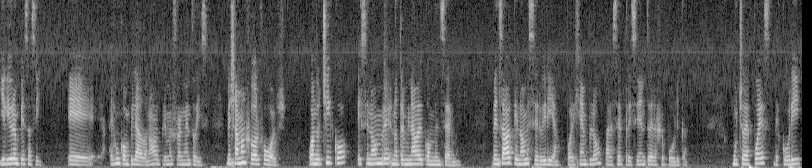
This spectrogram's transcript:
Y el libro empieza así. Eh, es un compilado, ¿no? El primer fragmento dice, me llaman Rodolfo Walsh. Cuando chico, ese nombre no terminaba de convencerme. Pensaba que no me serviría, por ejemplo, para ser presidente de la República. Mucho después descubrí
